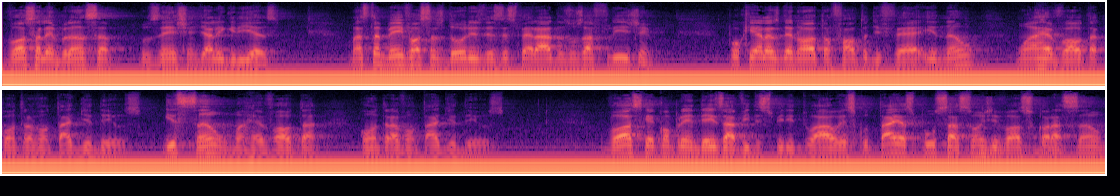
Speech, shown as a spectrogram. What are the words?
Vossa lembrança os enchem de alegrias, mas também vossas dores desesperadas os afligem, porque elas denotam falta de fé e não uma revolta contra a vontade de Deus. E são uma revolta contra a vontade de Deus. Vós que compreendeis a vida espiritual, escutai as pulsações de vosso coração,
